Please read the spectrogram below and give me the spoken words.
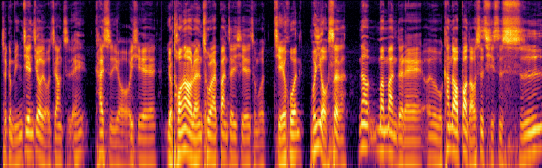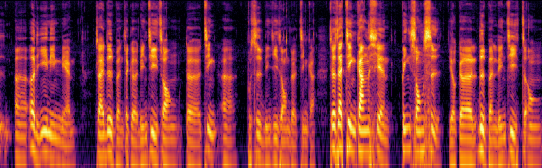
这个民间就有这样子哎。开始有一些有头脑人出来办这些什么结婚婚友社，那慢慢的嘞，呃，我看到报道是其实十呃二零一零年在日本这个临济宗的静呃不是临济宗的静冈，就是在静冈县滨松市有个日本临济宗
